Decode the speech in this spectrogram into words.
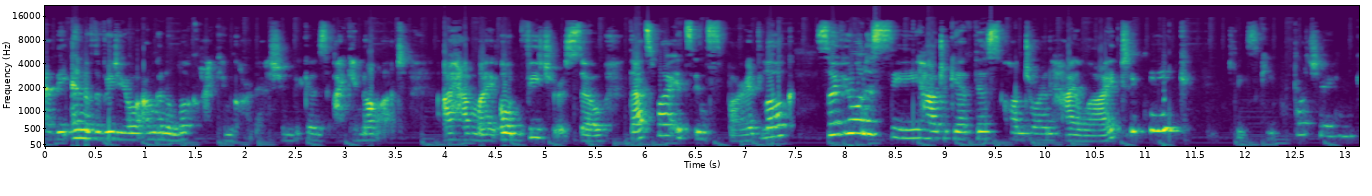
at the end of the video I'm gonna look like Kim Kardashian because I cannot. I have my own features so that's why it's inspired look. So if you want to see how to get this contour and highlight technique please keep watching.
